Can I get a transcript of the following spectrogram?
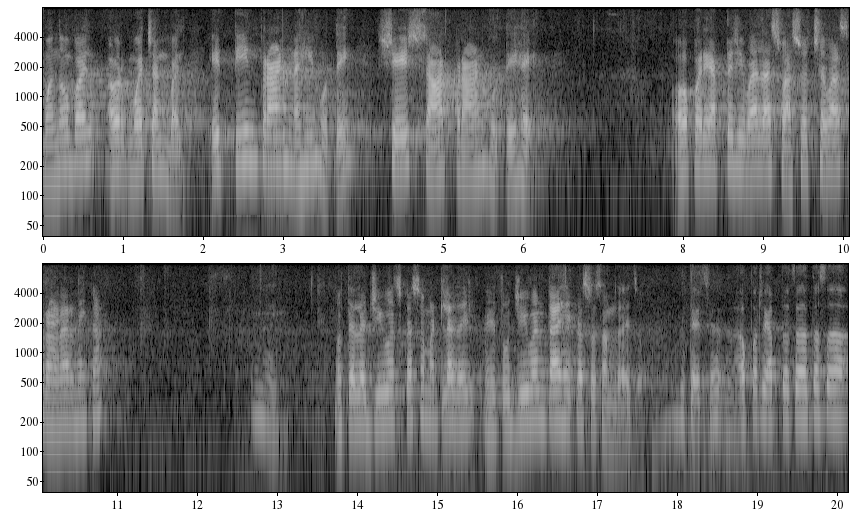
मनोबल और वचन बल ये तीन प्राण नहीं होते शेष सात प्राण होते हैं। अपर्याप्त जीवाला श्वासोच्छवास राहणार नाही का? नाही. मग त्याला जीवच कसं म्हटलं जाईल? म्हणजे तो जिवंत आहे कसं समजायचं? त्याच्या अपर्याप्तचं तसं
